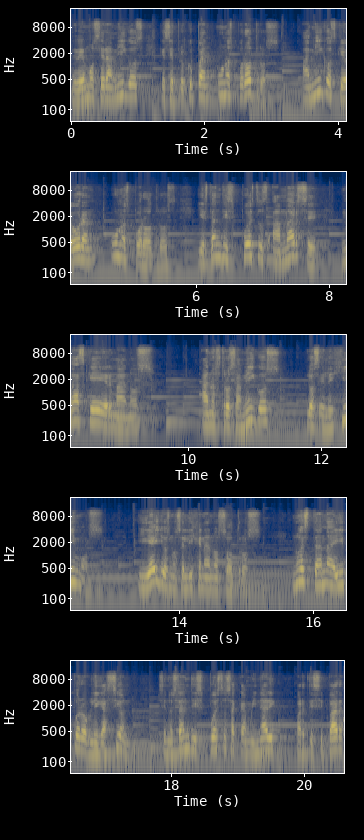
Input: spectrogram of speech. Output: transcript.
Debemos ser amigos que se preocupan unos por otros, amigos que oran unos por otros y están dispuestos a amarse más que hermanos. A nuestros amigos los elegimos y ellos nos eligen a nosotros. No están ahí por obligación, sino están dispuestos a caminar y participar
